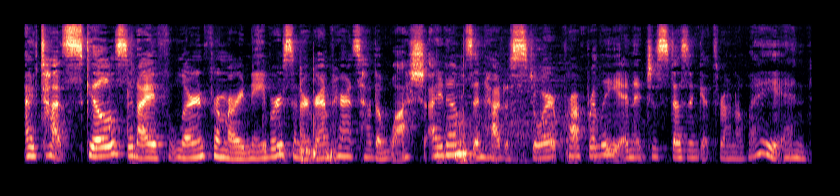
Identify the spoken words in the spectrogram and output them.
I've taught skills that I've learned from our neighbors and our grandparents how to wash items and how to store it properly and it just doesn't get thrown away and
